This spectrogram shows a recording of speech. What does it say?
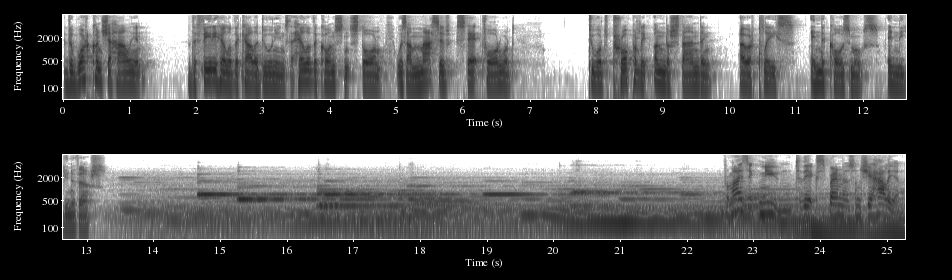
The work on Schiehallion, the fairy hill of the Caledonians, the hill of the constant storm, was a massive step forward towards properly understanding our place in the cosmos, in the universe. From Isaac Newton to the experiments on Schiehallion,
